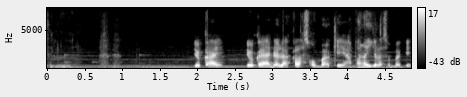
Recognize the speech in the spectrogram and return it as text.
Jelas. Yokai. Yokai adalah kelas obake. Apa lagi kelas obake?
